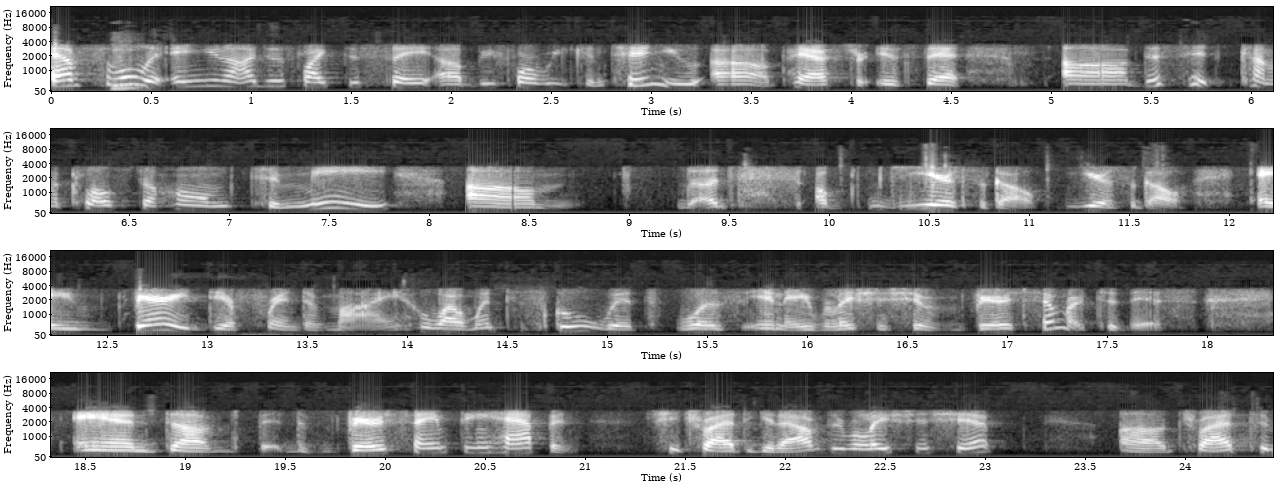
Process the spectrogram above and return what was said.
absolutely. And you know, I just like to say uh, before we continue, uh, Pastor, is that uh, this hit kind of close to home to me. Um, uh, years ago, years ago, a very dear friend of mine who I went to school with was in a relationship very similar to this, and uh, the very same thing happened. She tried to get out of the relationship, uh, tried to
